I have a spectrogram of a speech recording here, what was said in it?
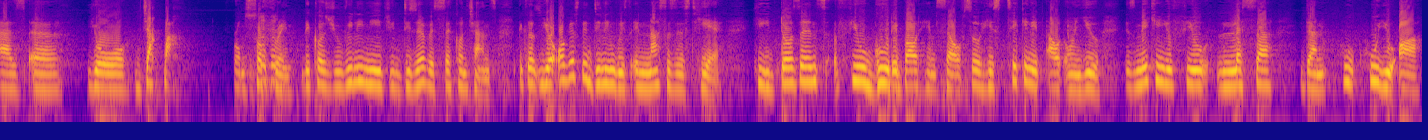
as uh, your jackpot from suffering because you really need, you deserve a second chance because you're obviously dealing with a narcissist here. He doesn't feel good about himself, so he's taking it out on you. He's making you feel lesser than who, who you are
